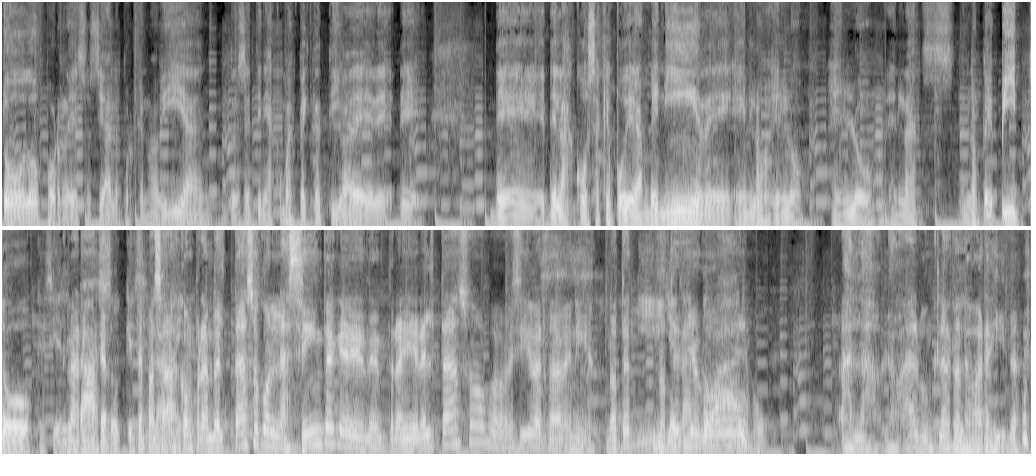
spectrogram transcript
todo por redes sociales porque no habían, entonces tenías como expectativa de, de, de, las cosas que podrían venir en los, en los, en los, en las, en los pepitos, que si el Claro, tazo, te, que te si pasabas comprando el tazo con la cinta que te trajera el tazo para ver si de verdad venía. No te, y no te llegó álbum, Ah, la- los álbumes, claro, las barajitas.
